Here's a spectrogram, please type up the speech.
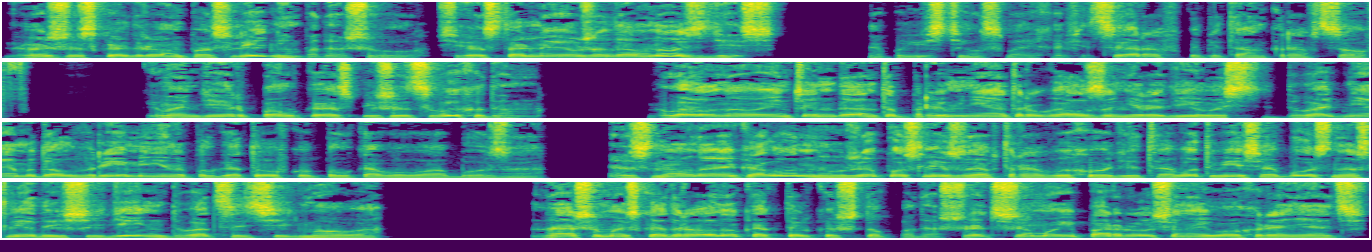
«Наш эскадрон последним подошел, все остальные уже давно здесь», — оповестил своих офицеров капитан Кравцов. «Командир полка спешит с выходом. Главного интенданта при мне отругал за нерадивость. Два дня ему дал времени на подготовку полкового обоза. Основная колонна уже послезавтра выходит, а вот весь обоз на следующий день, 27-го. Нашему эскадрону, как только что подошедшему, и поручено его охранять.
